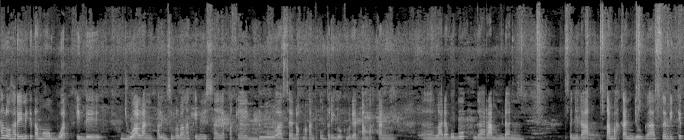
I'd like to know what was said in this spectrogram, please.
Halo, hari ini kita mau buat ide jualan paling simpel banget. Ini saya pakai 2 sendok makan tepung terigu, kemudian tambahkan eh, lada bubuk, garam dan penyedap. Tambahkan juga sedikit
